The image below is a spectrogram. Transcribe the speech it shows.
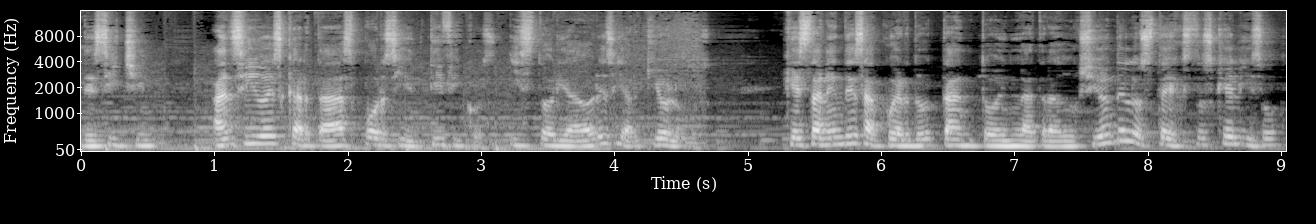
de Sitchin han sido descartadas por científicos, historiadores y arqueólogos, que están en desacuerdo tanto en la traducción de los textos que él hizo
